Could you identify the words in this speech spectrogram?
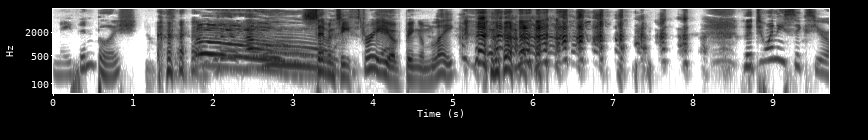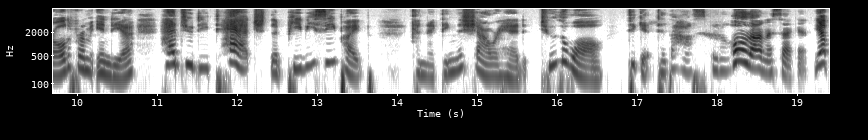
Nathan Bush. No, sorry. Oh. 73 of Bingham Lake. the 26 year old from India had to detach the PVC pipe connecting the shower head to the wall to get to the hospital. Hold on a second. Yep.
